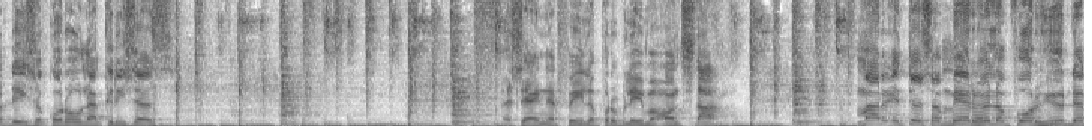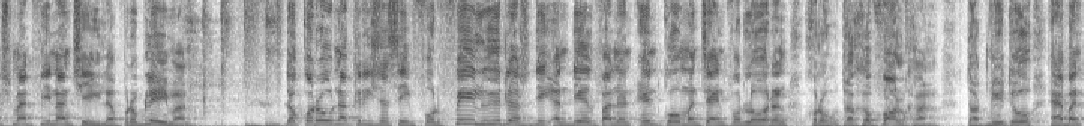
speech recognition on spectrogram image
Door deze coronacrisis er zijn er vele problemen ontstaan. Maar intussen meer hulp voor huurders met financiële problemen. De coronacrisis heeft voor veel huurders die een deel van hun inkomen zijn verloren grote gevolgen. Tot nu toe hebben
